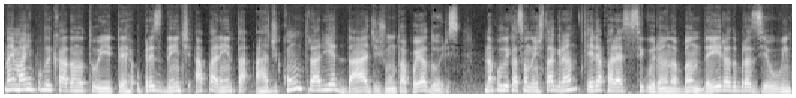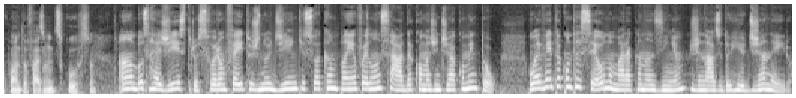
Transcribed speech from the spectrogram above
Na imagem publicada no Twitter, o presidente aparenta ar de contrariedade junto a apoiadores. Na publicação do Instagram, ele aparece segurando a bandeira do Brasil enquanto faz um discurso. Ambos registros foram feitos no dia em que sua campanha foi lançada, como a gente já comentou. O evento aconteceu no Maracanãzinho, ginásio do Rio de Janeiro.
